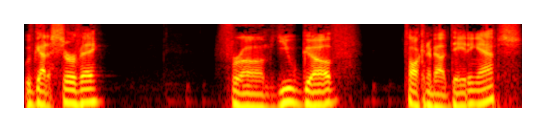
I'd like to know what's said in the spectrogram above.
we've got a survey from YouGov talking about dating apps.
